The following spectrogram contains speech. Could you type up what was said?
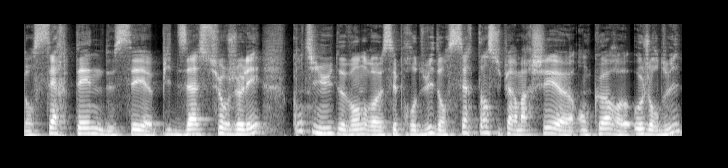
dans certaines de ses pizzas surgelées, continue de vendre ses produits dans certains supermarchés euh, encore aujourd'hui.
